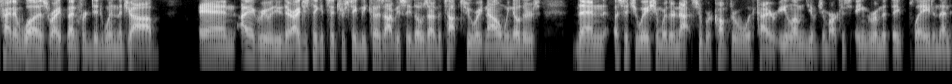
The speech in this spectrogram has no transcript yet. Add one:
kind of was, right? Benford did win the job. And I agree with you there. I just think it's interesting because obviously those are the top two right now. And we know there's then a situation where they're not super comfortable with Kaiir Elam. You have Jamarcus Ingram that they've played, and then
